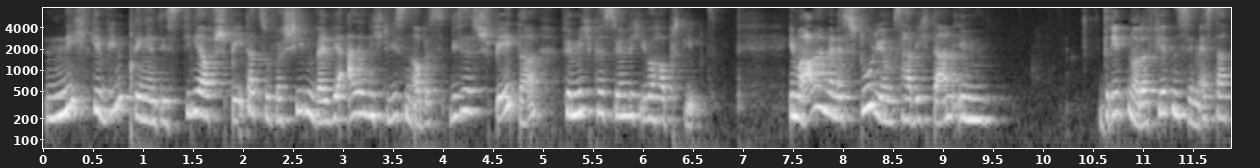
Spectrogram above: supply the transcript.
nicht gewinnbringend ist, Dinge auf später zu verschieben, weil wir alle nicht wissen, ob es dieses später für mich persönlich überhaupt gibt. Im Rahmen meines Studiums habe ich dann im dritten oder vierten Semester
